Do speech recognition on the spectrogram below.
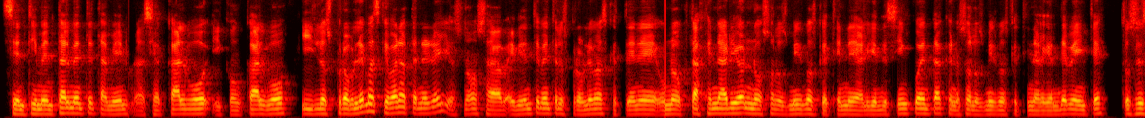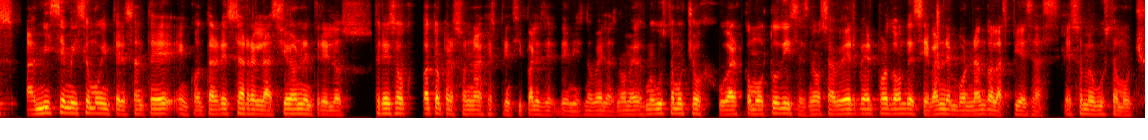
sentimentalmente también hacia Calvo y con Calvo y los problemas que van a tener ellos, ¿no? O sea, evidentemente los problemas que tiene un octogenario no son los mismos que tiene alguien de 50, que no son los mismos que tiene alguien de 20. Entonces, a mí se me hizo muy interesante encontrar esa relación entre los tres o cuatro personajes principales de, de mis novelas, ¿no? Me, me, gusta mucho jugar, como tú dices, ¿no? Saber ver por dónde se van embonando las piezas. Eso me gusta mucho.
